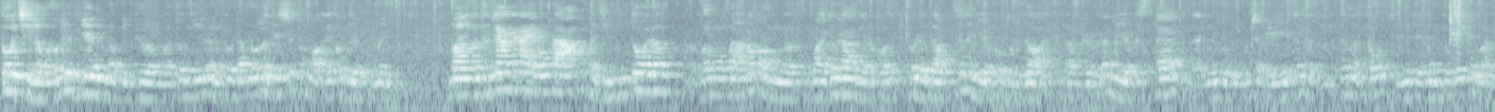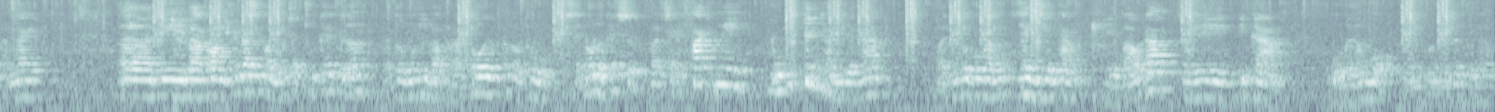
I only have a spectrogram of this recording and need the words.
tôi chỉ là một huấn luyện viên và bình thường và tôi nghĩ là tôi đã nỗ lực hết sức trong mọi cái công việc của mình và thực ra cái này bóng đá không phải chỉ mình tôi đâu và bóng đá nó còn ngoài tôi ra thì nó có tôi được đọc rất là nhiều cầu thủ giỏi đọc được rất là nhiều cái stat là những đủ trợ lý rất là rất là tốt thì như thế nên tôi biết kết quả là nay à, thì và còn chúng ta sẽ còn một trận chung kết nữa. Và tôi muốn hy vọng là tôi các cầu thủ sẽ nỗ lực hết sức và sẽ phát huy đúng tinh thần Việt Nam. Và chúng tôi cố gắng giành chiến thắng để báo đáp cho cái tình cảm của người hâm mộ và của người dân Việt Nam.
